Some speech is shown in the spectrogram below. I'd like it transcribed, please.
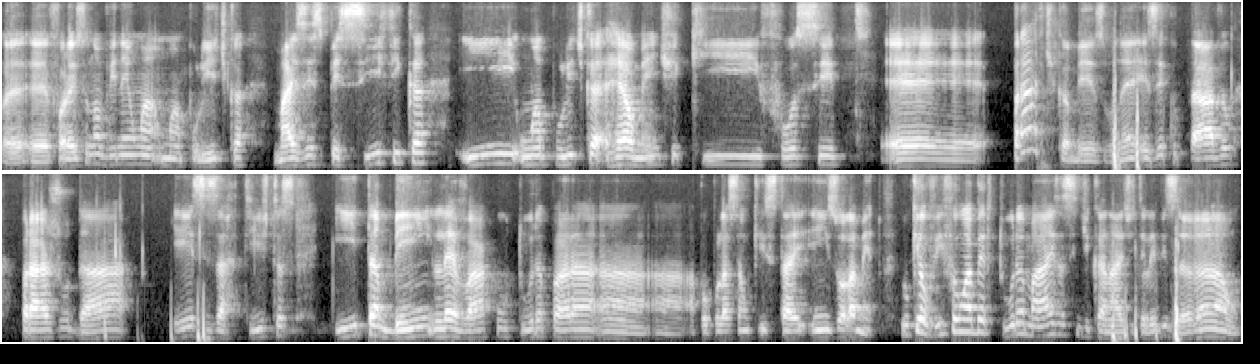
é, fora isso, eu não vi nenhuma uma política mais específica e uma política realmente que fosse é, prática mesmo, né? executável para ajudar esses artistas e também levar a cultura para a, a, a, população que está em isolamento. O que eu vi foi uma abertura mais assim de canais de televisão,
